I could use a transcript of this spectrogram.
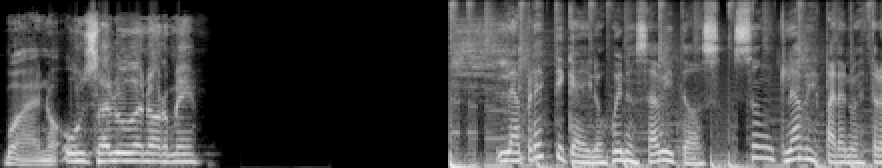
Bueno, un saludo enorme. La práctica y los buenos hábitos son claves para nuestro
